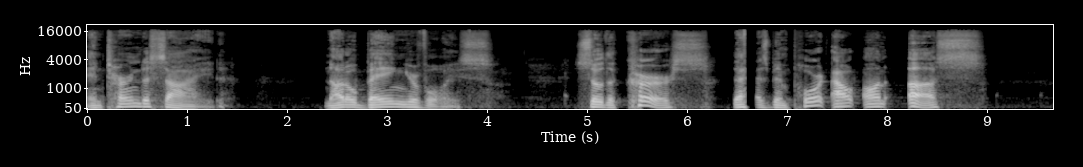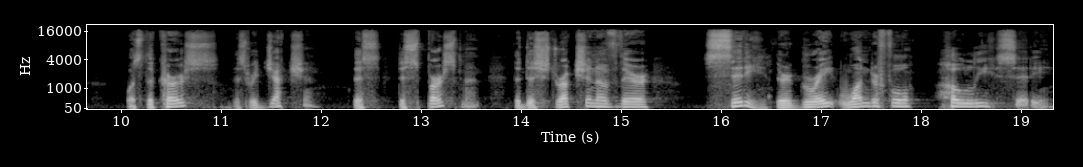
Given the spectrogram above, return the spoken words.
And turned aside, not obeying your voice. So the curse that has been poured out on us, what's the curse? This rejection, this disbursement, the destruction of their city, their great, wonderful, holy city.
